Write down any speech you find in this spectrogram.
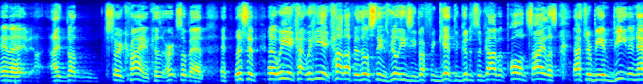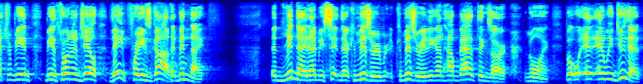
and I started crying because it hurt so bad. And listen, we get we can get caught up in those things real easy, but forget the goodness of God. But Paul and Silas, after being beaten and after being being thrown in jail, they praised God at midnight. At midnight, I'd be sitting there commiser- commiserating on how bad things are going. But and, and, we do that.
